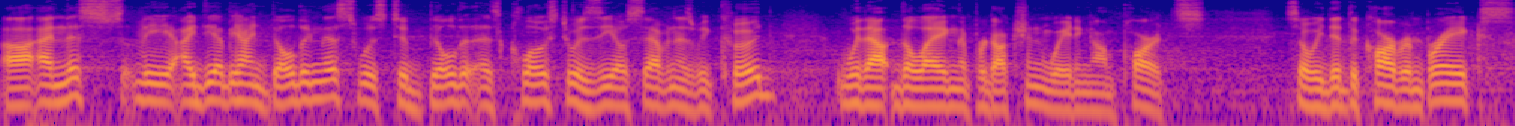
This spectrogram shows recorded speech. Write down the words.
Uh, and this, the idea behind building this was to build it as close to a Z07 as we could without delaying the production, waiting on parts. So we did the carbon brakes,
